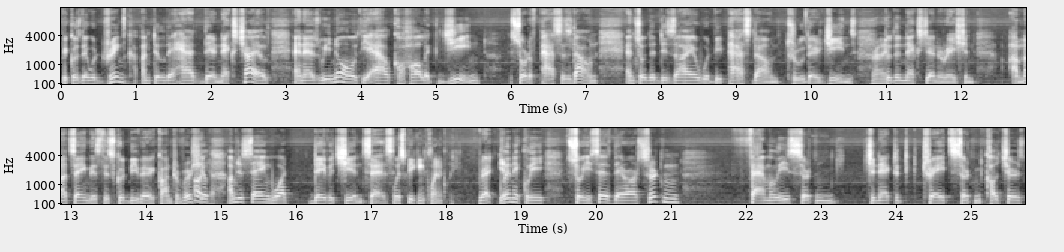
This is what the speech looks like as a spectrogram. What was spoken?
because they would drink until they had their next child. And as we know, the alcoholic gene sort of passes down, and so the desire would be passed down through their genes Right. to the next generation. I'm not saying this. This could be very controversial. Oh, yeah. I'm just saying what David Sheehan says. We're speaking clinically. Right. Yeah. Clinically, so he says there are certain families, certain genetic traits, certain cultures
